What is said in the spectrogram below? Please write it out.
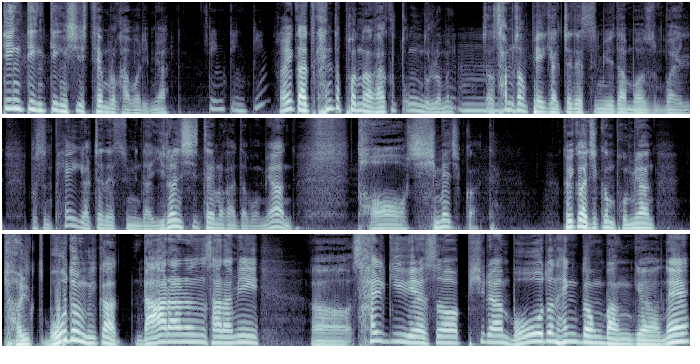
띵띵띵 시스템으로 가버리면 띵띵띵. 그러니까 핸드폰 갖고 뚝 누르면 음. 저 삼성페이 결제됐습니다. 뭐, 뭐 무슨 페이 결제됐습니다. 이런 시스템으로 가다 보면 더 심해질 것 같아. 그러니까 지금 보면 결 모든 그러니까 나라는 사람이 어 살기 위해서 필요한 모든 행동 반경에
